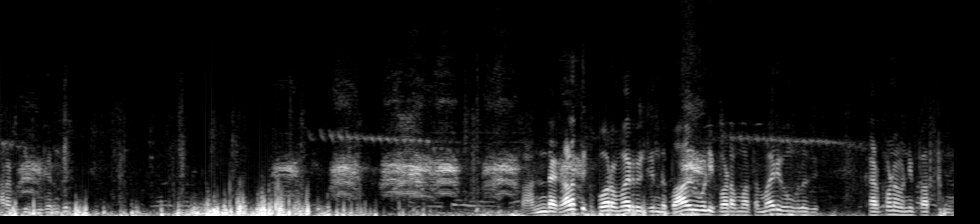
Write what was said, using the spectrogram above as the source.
ஆரம்பிக்குது இங்கேருந்து. அந்த காலத்துக்கு போகிற மாதிரி இருக்குது இந்த பாகுபலி படம் பார்த்த மாதிரி உங்களுக்கு கற்பனை பண்ணி பார்த்துங்க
